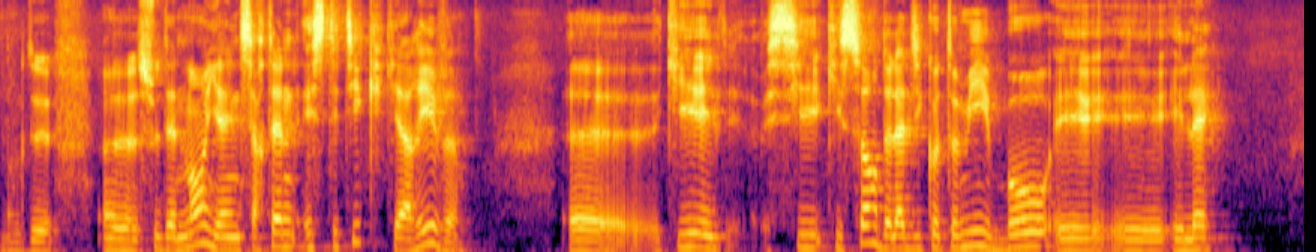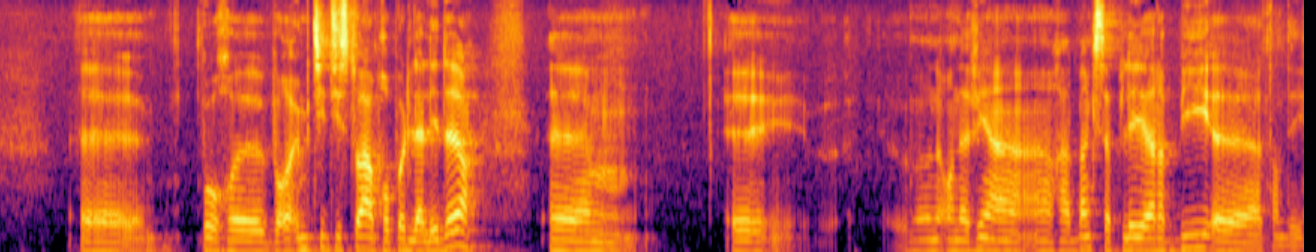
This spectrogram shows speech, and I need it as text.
donc euh, soudainement, il y a une certaine esthétique qui arrive, euh, qui, sort de la dichotomie beau et, laid. pour, une petite histoire à propos de la laideur, on avait un, rabbin qui s'appelait Rabbi, attendez,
